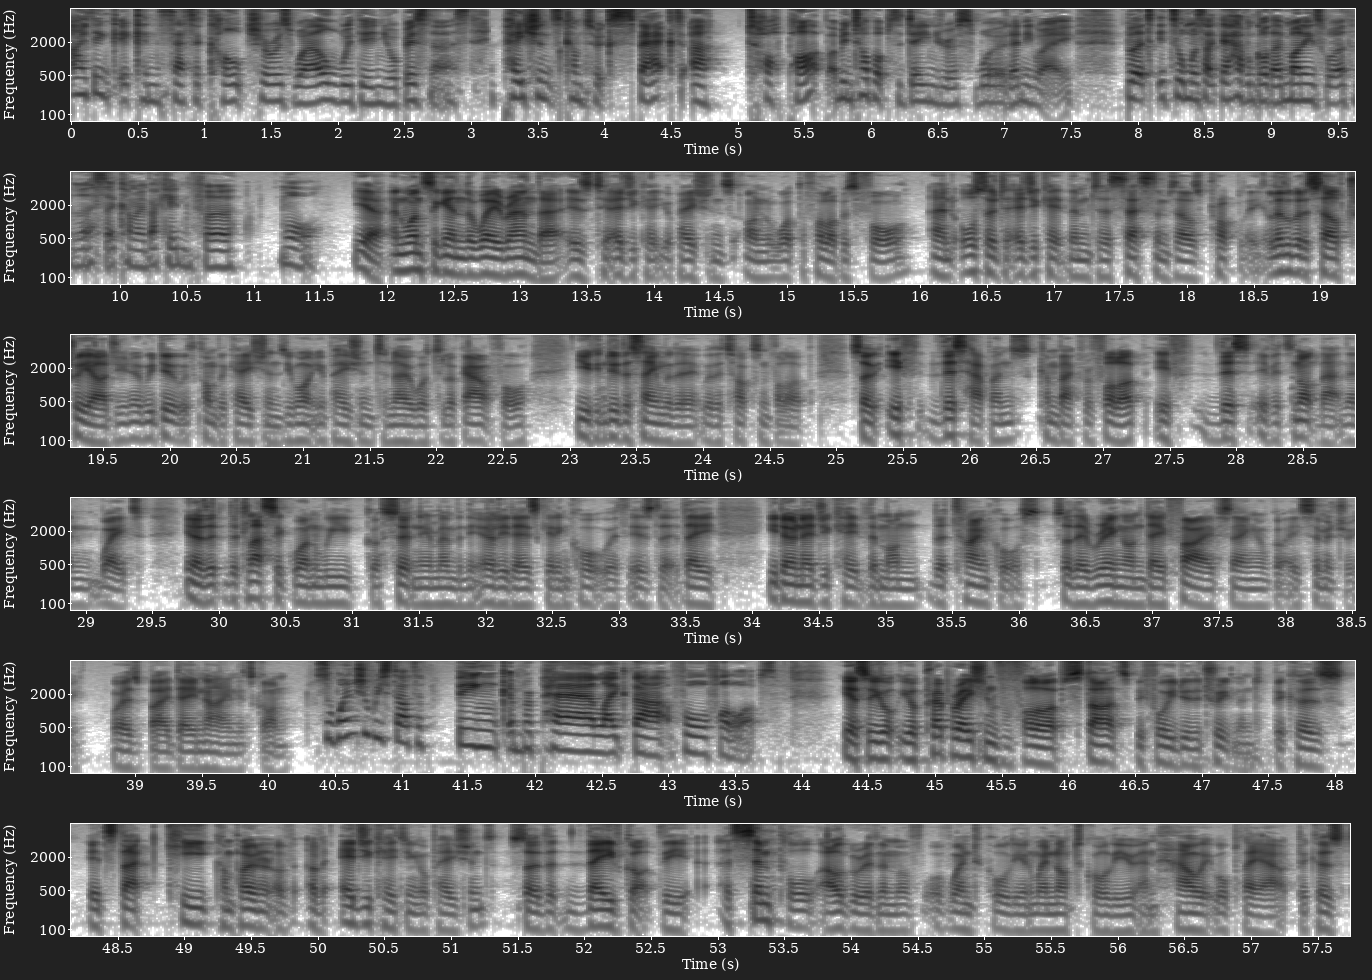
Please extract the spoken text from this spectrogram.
I think it can set a culture as well within your business. Patients come to expect a top up. I mean, top up's a dangerous word anyway, but it's almost like they haven't got their money's worth unless they're coming back in for more. Yeah, and once again, the way around that is to educate your patients on what the follow up is for, and also to educate them to assess themselves properly. A little bit of self triage. You know, we do it with complications. You want your patient to know what to look out for. You can do the same with a with a toxin follow up. So if this happens, come back for a follow up. If this if it's not that, then wait. You know, the, the classic one we certainly remember in the early days getting caught with is that they you don't educate them on the time course. So they ring on day five saying I've got asymmetry, whereas by day nine it's gone. So when should we start to think and prepare like that for follow-ups? Yeah, so your your preparation for follow-up starts before you do the treatment because it's that key component of, of educating your patient so that they've got the a simple algorithm of, of when to call you and when not to call you and how it will play out. Because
